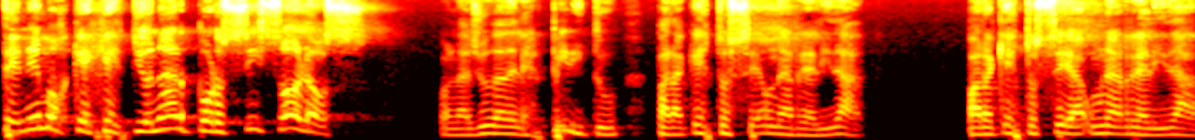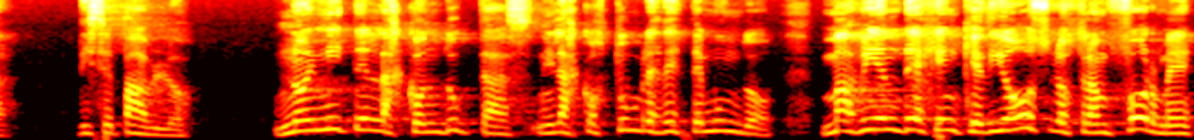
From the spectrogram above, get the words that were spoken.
tenemos que gestionar por sí solos con la ayuda del Espíritu para que esto sea una realidad, para que esto sea una realidad. Dice Pablo, no imiten las conductas ni las costumbres de este mundo, más bien dejen que Dios los transforme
